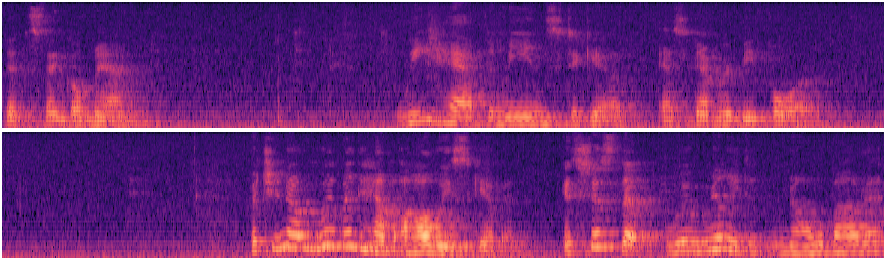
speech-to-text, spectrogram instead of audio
than single men. We have the means to give as never before. But you know, women have always given. It's just that we really didn't know about it.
